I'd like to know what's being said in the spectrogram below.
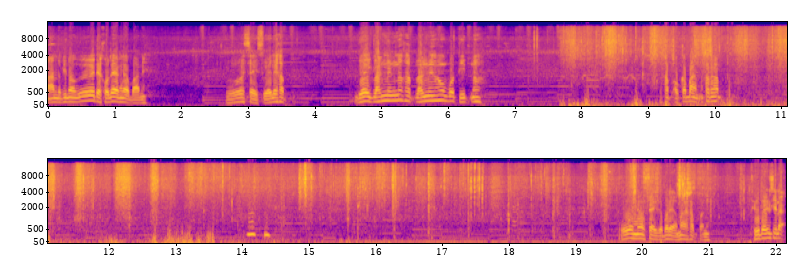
มาแล้วพี่น้องเอ้ยแต่เขาแรงแล้วบานนี้โอ้ยใส่สวยเลยครับเหลืออีกหลังหนึงนะครับหลังหนึงเขาบติดเนาะ ครับออกกลับบ้านครับโอ้แนวใส่กับบริเอามาครับบานนี้ ถือไปจังสิละ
